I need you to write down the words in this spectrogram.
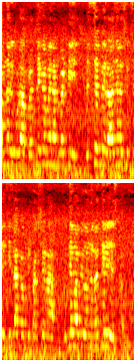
అందరికీ కూడా ప్రత్యేకమైనటువంటి ఎస్ఎఫ్ఐ రాజన్న శిర్సే జిల్లా కమిటీ పక్షాన ఉద్యమాభివందన తెలియజేస్తా ఉన్నాం.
